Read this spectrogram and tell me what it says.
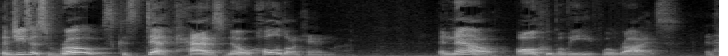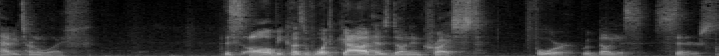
Then Jesus rose because death has no hold on him. And now all who believe will rise and have eternal life. This is all because of what God has done in Christ for rebellious sinners.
